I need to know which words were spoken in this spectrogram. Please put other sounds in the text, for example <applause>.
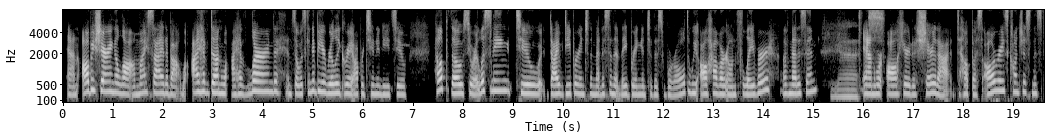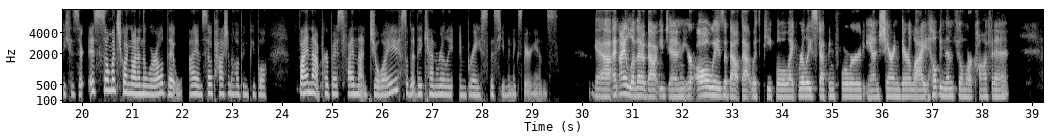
And I'll be sharing a lot on my side about what I have done, what I have learned. And so, it's going to be a really great opportunity to help those who are listening to dive deeper into the medicine that they bring into this world. We all have our own flavor of medicine. Yes. And we're all here to share that to help us all raise consciousness because there is so much going on in the world that I am so passionate about helping people find that purpose, find that joy so that they can really embrace this human experience. Yeah. And I love that about you, Jen. You're always about that with people, like really stepping forward and sharing their light, helping them feel more confident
